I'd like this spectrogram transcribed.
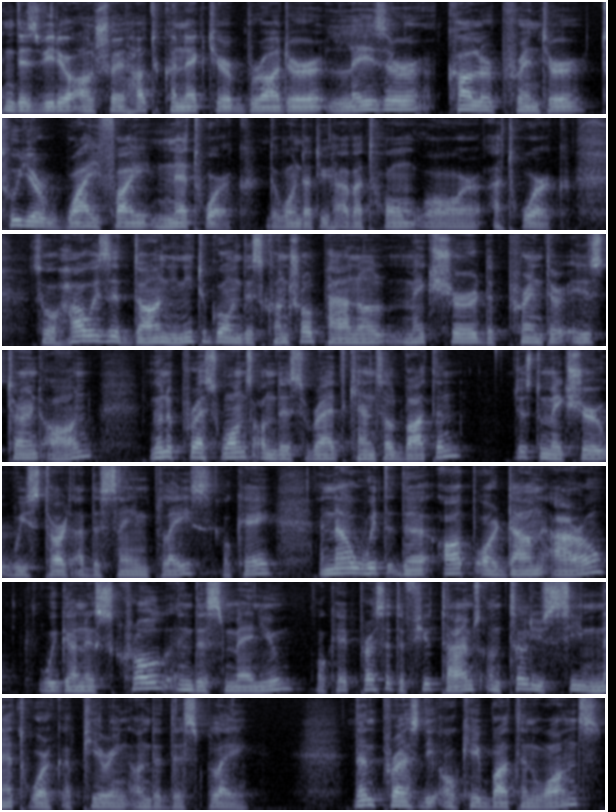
In this video, I'll show you how to connect your Brother laser color printer to your Wi-Fi network, the one that you have at home or at work. So how is it done? You need to go on this control panel, make sure the printer is turned on. Going to press once on this red cancel button just to make sure we start at the same place, okay? And now with the up or down arrow, we're gonna scroll in this menu, okay? Press it a few times until you see network appearing on the display. Then press the OK button once.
